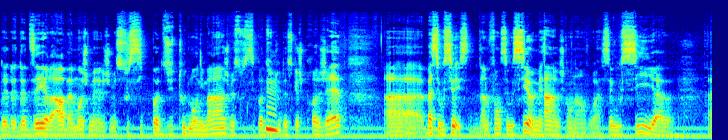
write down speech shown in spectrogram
De, de- de dire, ah ben moi, je me, je me soucie pas du tout de mon image, je me soucie pas du Mm. tout de ce que je projette. Euh, ben c'est aussi, dans le fond, c'est aussi un message qu'on envoie. C'est aussi. euh, euh.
